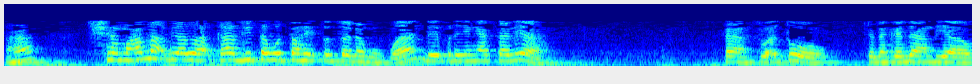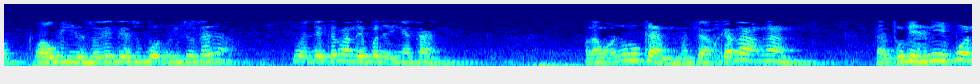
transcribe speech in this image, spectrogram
Ha? Syekh Muhammad bin Abdul kalau kita bertahid tuan-tuan dan puan daripada ingatan dia. Kan sebab tu kadang-kadang dia rawi dan dia sebut begitu saja. Sebab dia kerana daripada ingatan. Ulama tu bukan macam sekarang kan nak tulis ni pun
